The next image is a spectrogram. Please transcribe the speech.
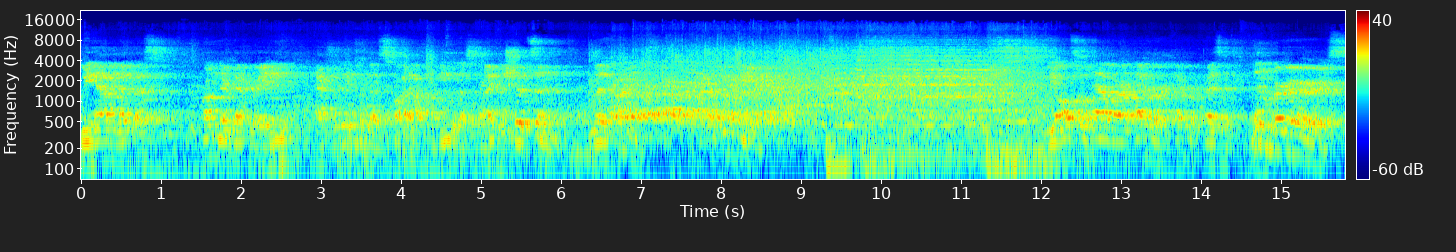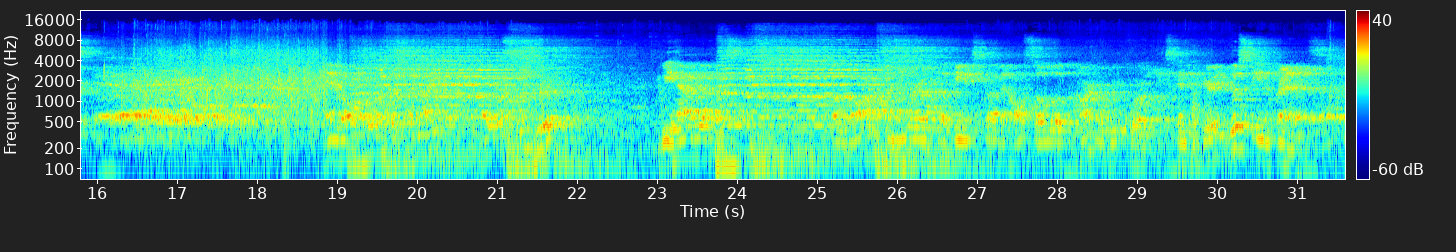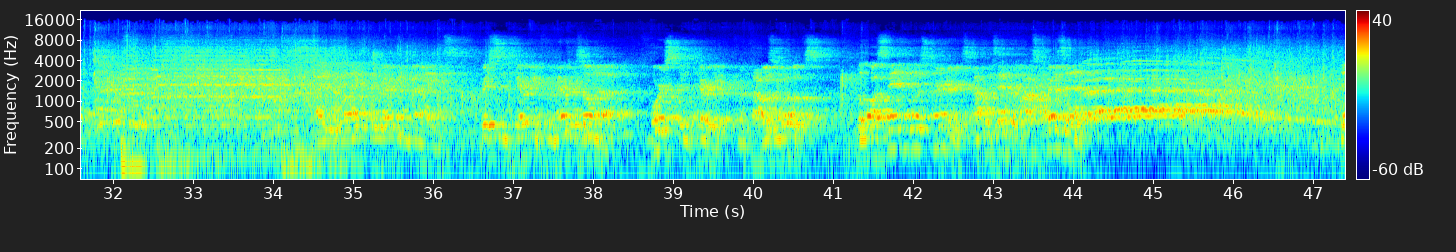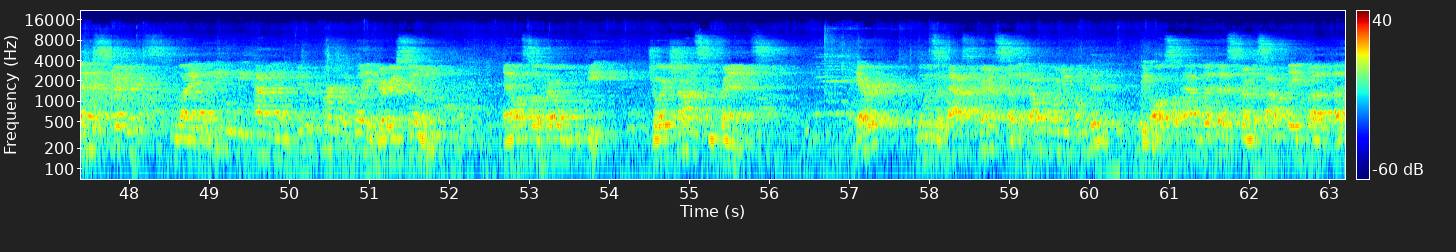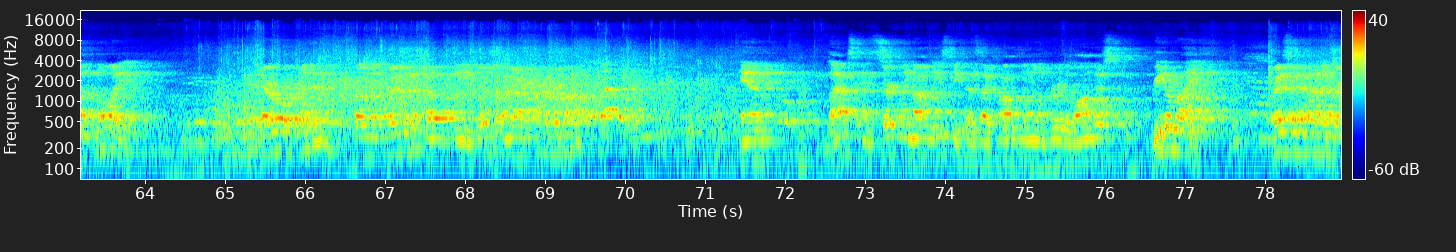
We have with us, from their decorating, actually they took a spot out to be with us tonight, the Schutzen with We also have our ever, ever present Limburgers. And also with us tonight, our listening group. We have with us a long member of the Phoenix Club and also of the an extended period, and Friends. I would like to recognize and Terry from Arizona, Horst and Terry from Thousand Oaks, the Los Angeles Turners, Alexander Haas president, Dennis Fredericks, who I believe will be having a bigger part to play very soon, and also Harold Mookie, George and friends, prince of the California Pumpkin. We also have with us from the South Bay Club, Illinois, Carol Brennan from the president of the Deutsche Amerikaner And last and certainly not least, because I've probably known her the longest, Rita Wright, president of the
